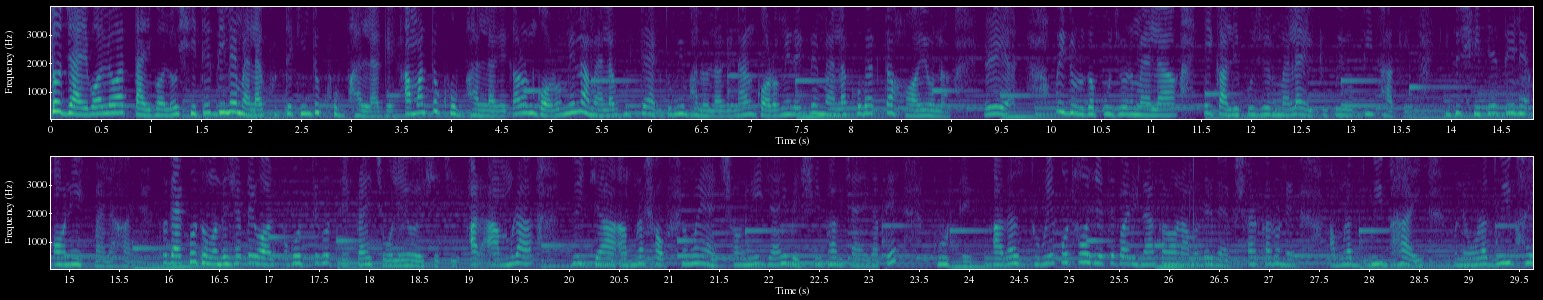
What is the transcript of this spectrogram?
তো যাই বলো আর তাই বলো, শীতের দিনে মেলা ঘুরতে কিন্তু খুব ভালো লাগে। আমার তো খুব ভালো লাগে, কারণ গরমে না মেলা ঘুরতে একদমই ভালো লাগে না। আর গরমে দেখবে মেলা খুব একটা হয়ও না। রেয়ার। ওই পুজোর মেলা, এই কালী পুজোর মেলা এইটুকুই অবধি থাকে। কিন্তু শীতের দিনে অনেক মেলা হয়। তো দেখো তোমাদের সাথে গল্প করতে করতে প্রায় চলেও এসেছি। আর আমরা দুই যা, আমরা সবসময় একসঙ্গেই যাই বেশিরভাগ জায়গাতে ঘুরতে। আদার্স দূরে কোথাও যেতে পারি না, কারণ আমাদের ব্যবসার কারণে আমরা দুই ভাই মানে ওরা দুই ভাই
